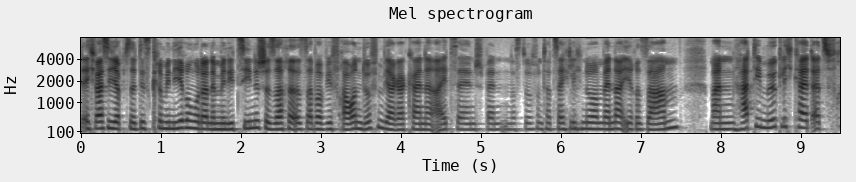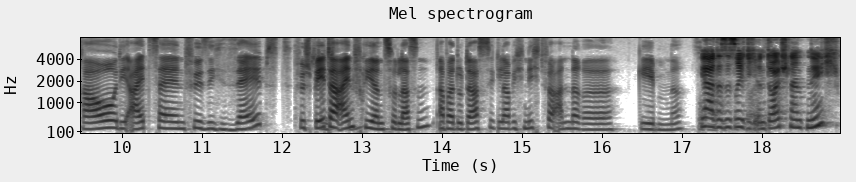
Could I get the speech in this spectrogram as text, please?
Ich weiß nicht, ob es eine Diskriminierung oder eine medizinische Sache ist, aber wir Frauen dürfen ja gar keine Eizellen spenden. Das dürfen tatsächlich nur Männer ihre Samen. Man hat die Möglichkeit als Frau, die Eizellen für sich selbst für später einfrieren zu lassen, aber du darfst sie, glaube ich, nicht für andere geben, ne? So ja, das ist richtig. In Deutschland nicht.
